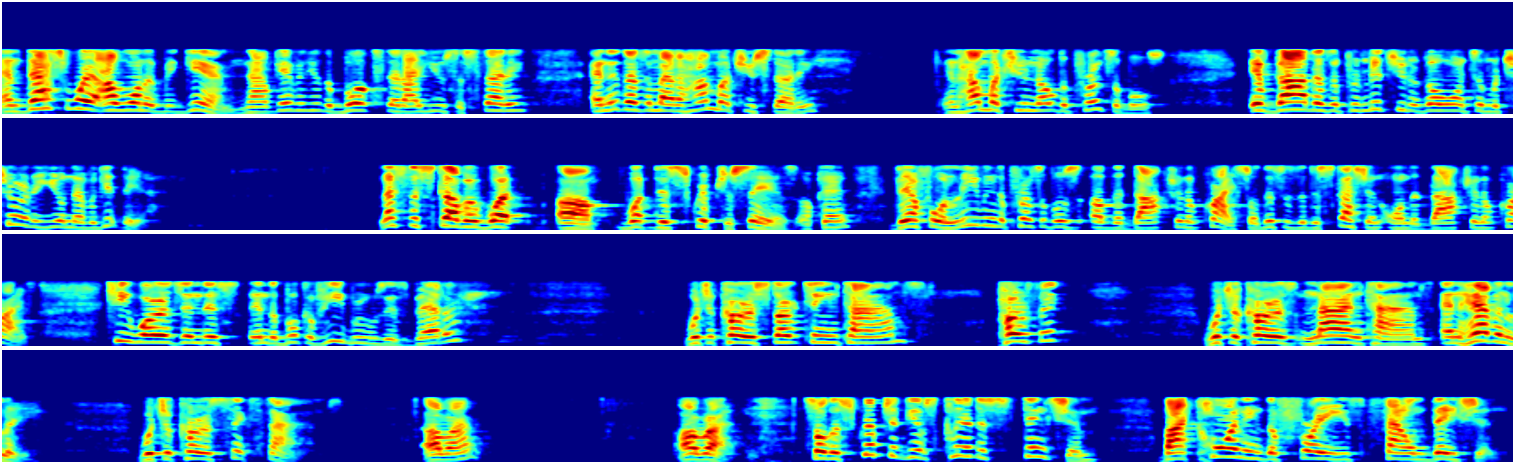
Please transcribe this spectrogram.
And that's where I want to begin. Now, I've given you the books that I use to study, and it doesn't matter how much you study, and how much you know the principles, if God doesn't permit you to go on to maturity, you'll never get there. Let's discover what um, what this scripture says. Okay, therefore, leaving the principles of the doctrine of Christ. So this is a discussion on the doctrine of Christ. Key words in this in the book of Hebrews is better, which occurs thirteen times, perfect, which occurs nine times, and heavenly, which occurs six times. All right? All right. So the scripture gives clear distinction by coining the phrase foundation.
